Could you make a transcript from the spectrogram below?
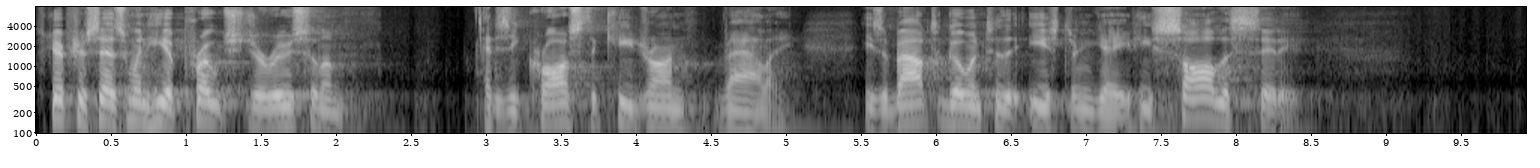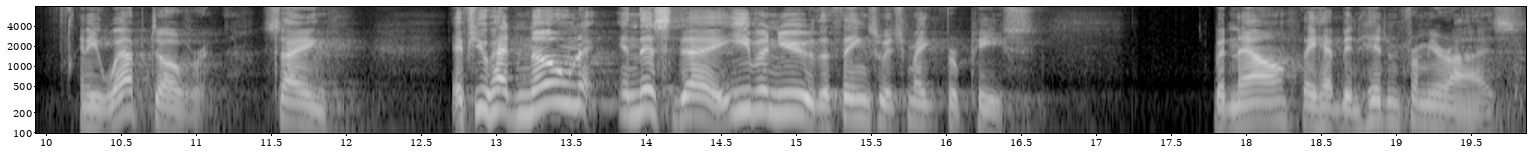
Scripture says, when he approached Jerusalem, and as he crossed the Kidron Valley, He's about to go into the eastern gate. He saw the city and he wept over it, saying, If you had known in this day, even you, the things which make for peace, but now they have been hidden from your eyes.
